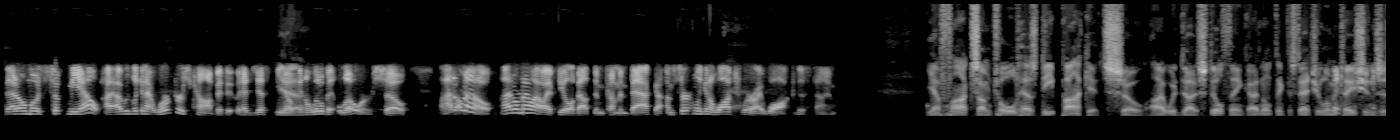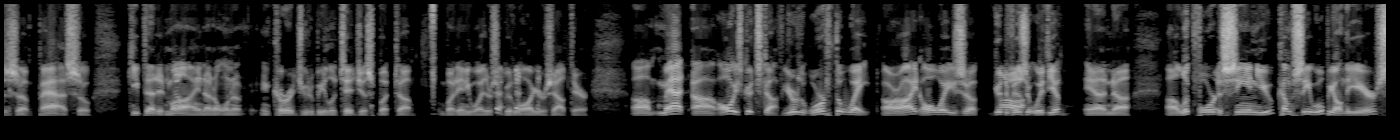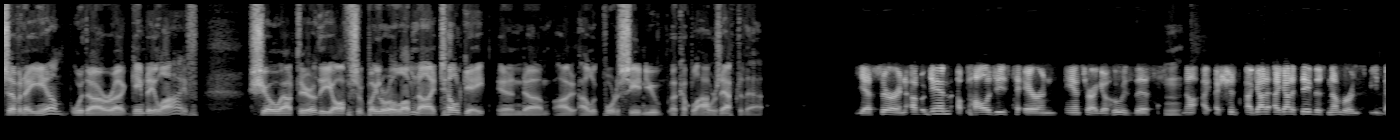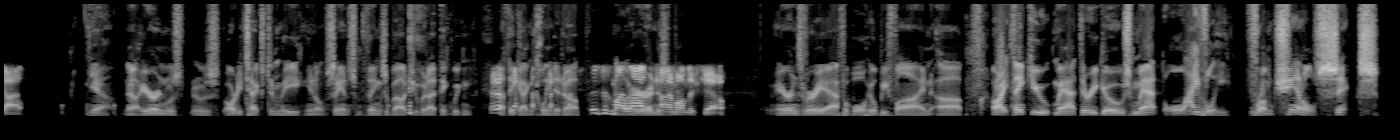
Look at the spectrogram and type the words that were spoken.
that almost took me out. I, I was looking at workers' comp if it had just you yeah. know been a little bit lower. So I don't know. I don't know how I feel about them coming back. I'm certainly going to watch where I walk this time. Yeah, Fox, I'm told, has deep pockets, so I would uh, still think I don't think the statute of limitations is uh, passed. So keep that in mind. I don't want to encourage you to be litigious, but uh, but anyway, there's some good lawyers out there. Um, Matt, uh, always good stuff. You're worth the wait. All right, always uh, good to visit with you, and uh, uh, look forward to seeing you. Come see. We'll be on the air 7 a.m. with our uh, game day live show out there, the Office of Baylor Alumni Tailgate, and um, I, I, look forward to seeing you a couple hours after that. Yes, sir. And uh, again, apologies to Aaron. Answer. I go, who is this? Mm. No, I, I should. I got. I got to save this number in speed dial. Yeah. Now Aaron was was already texting me, you know, saying some things about you, but I think we can. I think I can clean it up. this is my now, last Aaron time is, on the show. Aaron's very affable. He'll be fine. Uh, all right. Thank you, Matt. There he goes. Matt Lively from Channel 6.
